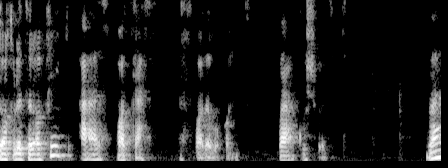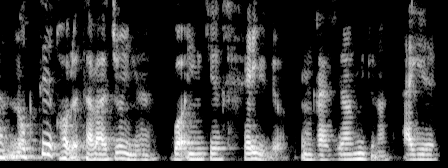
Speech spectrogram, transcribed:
داخل ترافیک از پادکست استفاده بکنید و گوش بدید. و نکته قابل توجه اینه با اینکه خیلی این قضیه رو می‌دونن. اگه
